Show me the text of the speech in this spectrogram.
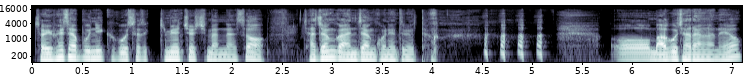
저희 회사분이 그곳에서 김현철 씨 만나서 자전거 안장 권해드렸다고. 어, 마구 자랑하네요.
